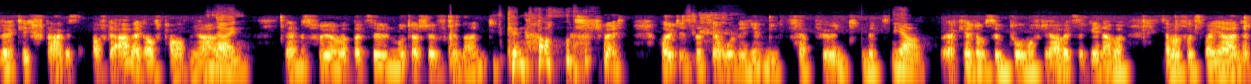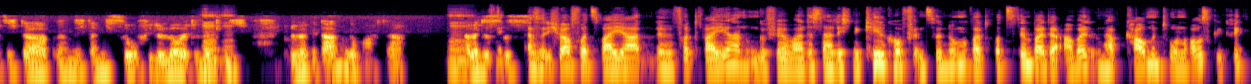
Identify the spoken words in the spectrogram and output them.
wirklich stark ist, auf der Arbeit auftauchen. Ja? Nein. Wir haben das früher mal Bazillen-Mutterschiff genannt. Genau. Ich meine, heute ist das ja ohnehin verpönt, mit ja. Erkältungssymptomen auf die Arbeit zu gehen. Aber ich sag mal, vor zwei Jahren hat sich da, haben sich da nicht so viele Leute mhm. wirklich mhm. drüber Gedanken gemacht, ja. Mhm. Aber das ist also ich war vor zwei Jahren, äh, vor drei Jahren ungefähr war das, da hatte ich eine Kehlkopfentzündung, war trotzdem bei der Arbeit und habe kaum einen Ton rausgekriegt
